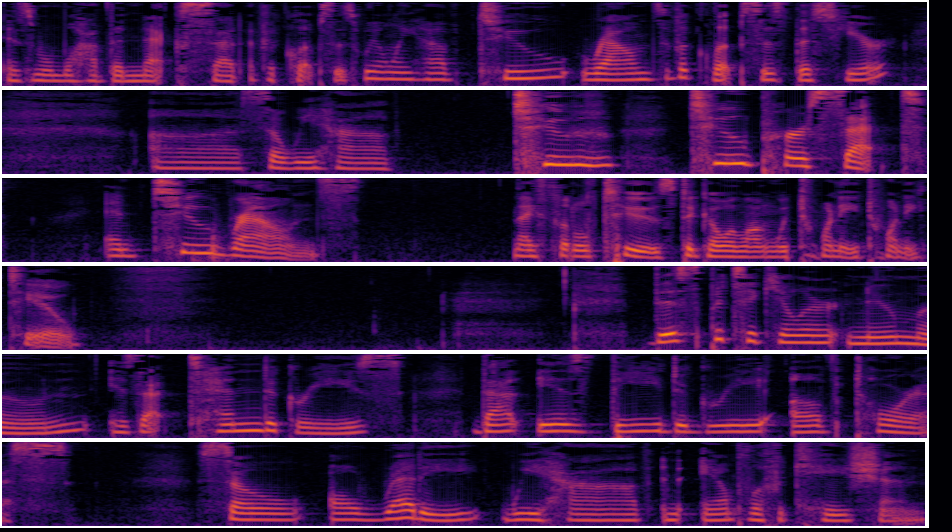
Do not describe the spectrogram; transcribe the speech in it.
is when we'll have the next set of eclipses. We only have two rounds of eclipses this year. Uh, so we have two, two per set and two rounds. Nice little twos to go along with 2022. This particular new moon is at 10 degrees. That is the degree of Taurus. So already we have an amplification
